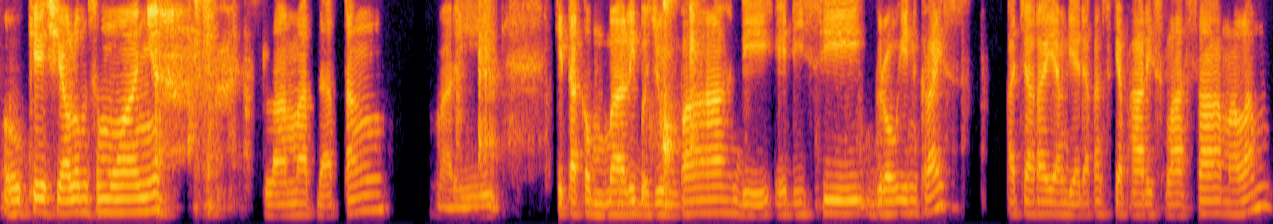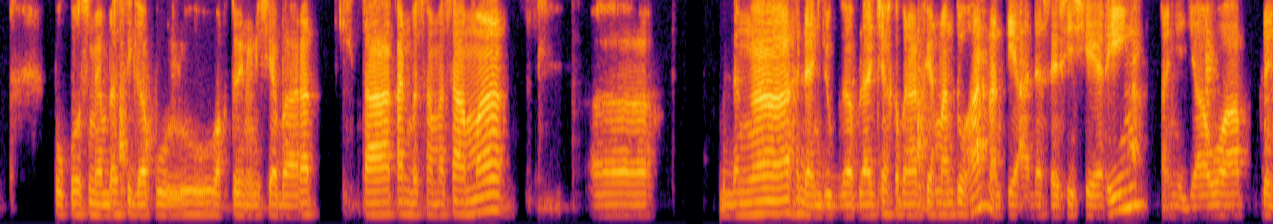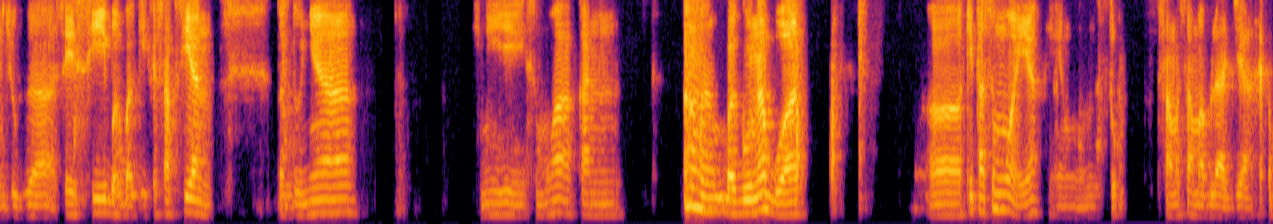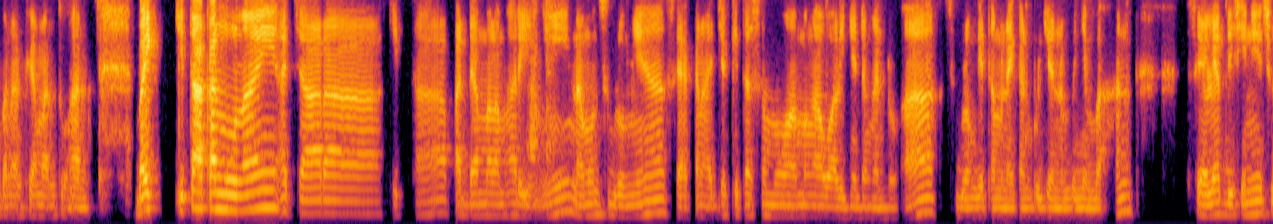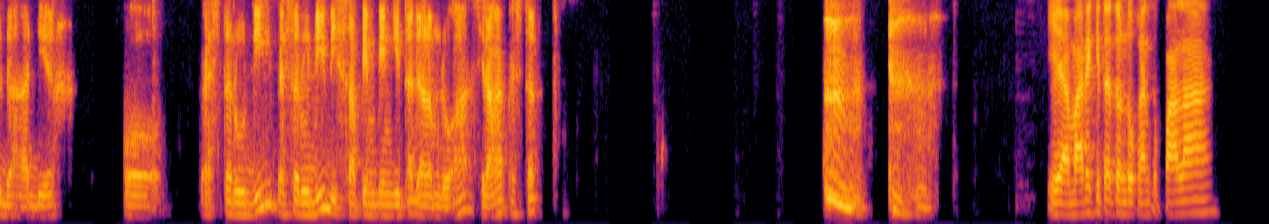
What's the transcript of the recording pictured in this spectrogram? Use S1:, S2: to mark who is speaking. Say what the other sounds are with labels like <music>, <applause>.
S1: Oke, shalom semuanya. Selamat datang. Mari kita kembali berjumpa di edisi Grow in Christ, acara yang diadakan setiap hari Selasa malam pukul 19.30 waktu Indonesia Barat. Kita akan bersama-sama uh, mendengar dan juga belajar kebenaran firman Tuhan. Nanti ada sesi sharing, tanya jawab, dan juga sesi berbagi kesaksian. Tentunya ini semua akan <clears throat> berguna buat uh, kita semua ya, yang untuk sama-sama belajar kebenaran firman Tuhan. Baik, kita akan mulai acara kita pada malam hari ini. Namun sebelumnya saya akan ajak kita semua mengawalinya dengan doa sebelum kita menaikkan pujian dan penyembahan. Saya lihat di sini sudah hadir oh, Pastor Rudi. Pastor Rudi bisa pimpin kita dalam doa. Silakan Pastor. <clears throat>
S2: Ya, mari kita tundukkan kepala.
